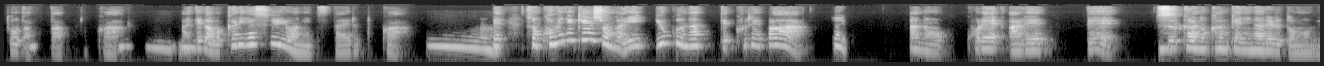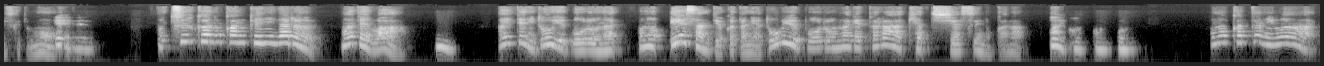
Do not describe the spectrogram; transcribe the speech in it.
どうだったとか、相手が分かりやすいように伝えるとか、うん。で、そのコミュニケーションが良くなってくれば、はいあの、これ、あれで、通貨の関係になれると思うんですけどもえ、え、通貨の関係になるまではうん、相手にどういうボールをな、この A さんという方にはどういうボールを投げたらキャッチしやすいのかな。はい、はい、はい、はい。この方には、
